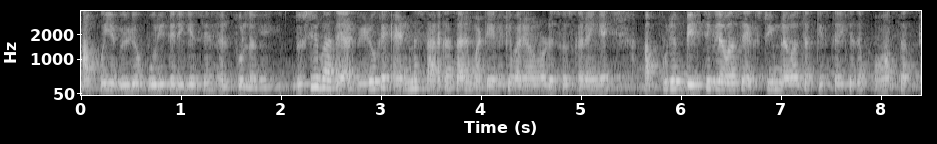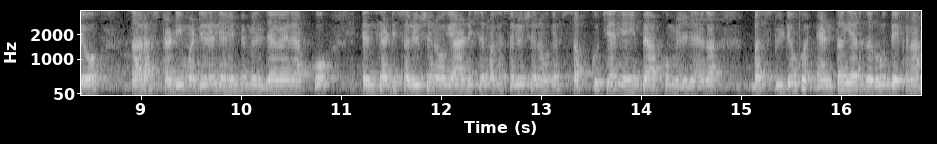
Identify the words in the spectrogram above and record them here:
आपको ये वीडियो पूरी तरीके से हेल्पफुल लगेगी। दूसरी बात है यार वीडियो के एंड में सारे का सारे मटेरियल के बारे में हम लोग डिस्कस करेंगे। आप पूरे बेसिक लेवल से एक्सट्रीम लेवल तक किस तरीके से पहुँच सकते हो? सारा स्टडी मटेरियल यहीं पे मिल जाएगा यार आपको। एनसीआरटी सोल्यूशन हो गया आरडी शर्मा के सोल्यूशन हो गया सब कुछ यार यहीं पे आपको मिल जाएगा। बस वीडियो को एंड तक यार ज़रूर देखना।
